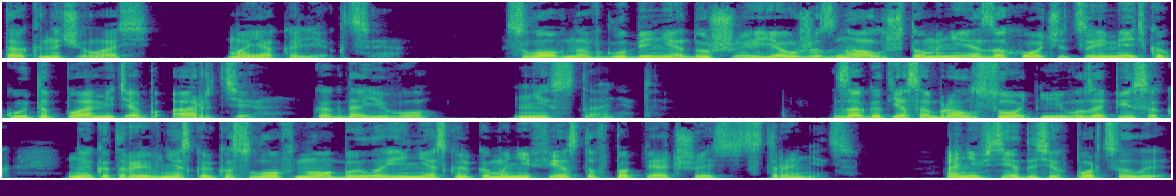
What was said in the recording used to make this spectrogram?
Так началась моя коллекция. Словно в глубине души я уже знал, что мне захочется иметь какую-то память об арте, когда его не станет. За год я собрал сотни его записок, некоторые в несколько слов, но было и несколько манифестов по 5-6 страниц. Они все до сих пор целы.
